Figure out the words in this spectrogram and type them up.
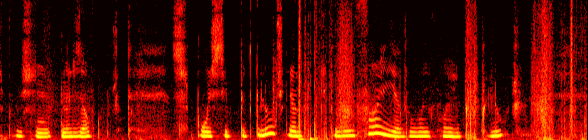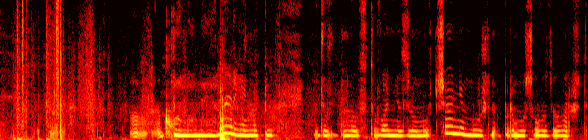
Сповіщення нельзя включити спосіб підключення. Тут Wi-Fi, я до Wi-Fi. Економія енергії, ну тут налаштування за умовчання можна примусово завершити,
